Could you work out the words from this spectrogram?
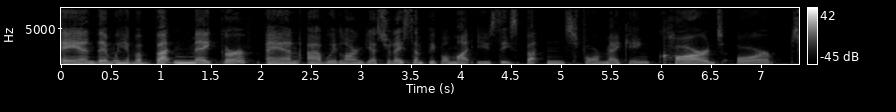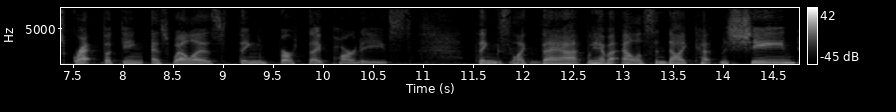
And then we have a button maker, and uh, we learned yesterday some people might use these buttons for making cards or scrapbooking, as well as themed birthday parties, things like that. We have an Ellison die cut machine.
